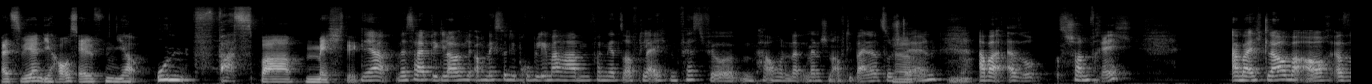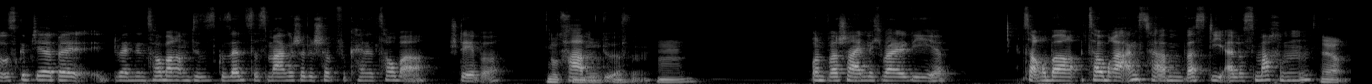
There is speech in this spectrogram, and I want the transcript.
als wären die Hauselfen ja unfassbar mächtig. Ja, weshalb die, glaube ich, auch nicht so die Probleme haben, von jetzt auf gleich ein Fest für ein paar hundert Menschen auf die Beine zu stellen. ja. Aber, also, ist schon frech. Aber ich glaube auch, also es gibt ja bei, bei den Zauberern dieses Gesetz, dass magische Geschöpfe keine Zauberstäbe Nutzen haben dürfen. Hm. Und wahrscheinlich, weil die Zauber, Zauberer Angst haben, was die alles machen. Ja,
